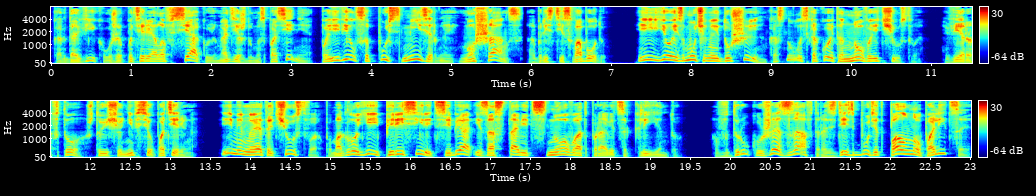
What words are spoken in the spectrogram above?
когда Вика уже потеряла всякую надежду на спасение, появился пусть мизерный, но шанс обрести свободу. И ее измученной души коснулось какое-то новое чувство. Вера в то, что еще не все потеряно. Именно это чувство помогло ей пересилить себя и заставить снова отправиться к клиенту. Вдруг уже завтра здесь будет полно полиции,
